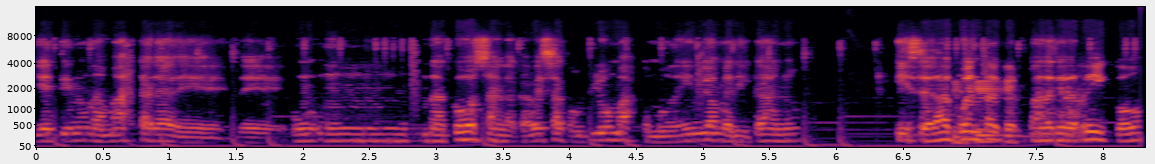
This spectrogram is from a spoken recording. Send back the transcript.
y él tiene una máscara de, de una cosa en la cabeza con plumas como de indio americano y se da cuenta que el padre rico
